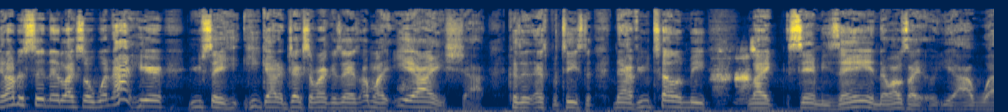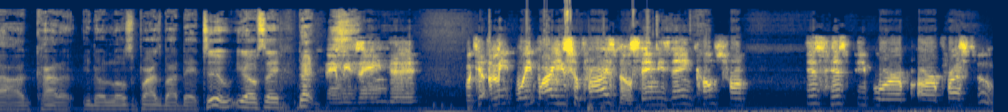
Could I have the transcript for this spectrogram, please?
and I'm just sitting there like, so when I hear you say he, he got a Jaxson Ryker's ass, I'm like, yeah, I ain't shocked because that's Batista. Now, if you telling me like Sami Zayn, no, I was like, yeah, I, wow, I'm kind of you know a little surprised about that too. You know what I'm saying? That Sami Zayn did. But I mean, wait, why are you surprised though? Sami Zayn comes from his his people are, are oppressed too.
